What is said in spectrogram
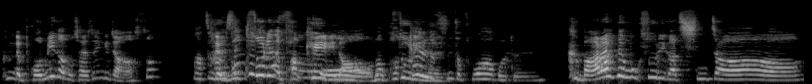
근데 범이가 더 잘생기지 않았어? 나 근데 잘생기긴 목소리는 했어. 박해일이다, 나 목소리는. 박해일도 진짜 좋아하거든. 그 말할 때 목소리가 진짜. 아,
